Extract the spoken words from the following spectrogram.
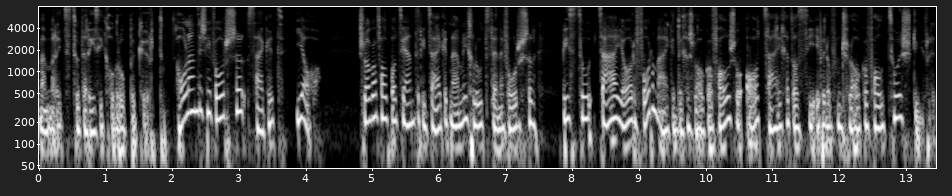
wenn man jetzt zu der Risikogruppe gehört? Holländische Forscher sagen ja. Schlaganfallpatienten zeigen nämlich laut diesen Forscher bis zu zehn Jahre vor dem eigentlichen Schlaganfall schon Anzeichen, dass sie eben auf einen Schlaganfall zusteuern.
